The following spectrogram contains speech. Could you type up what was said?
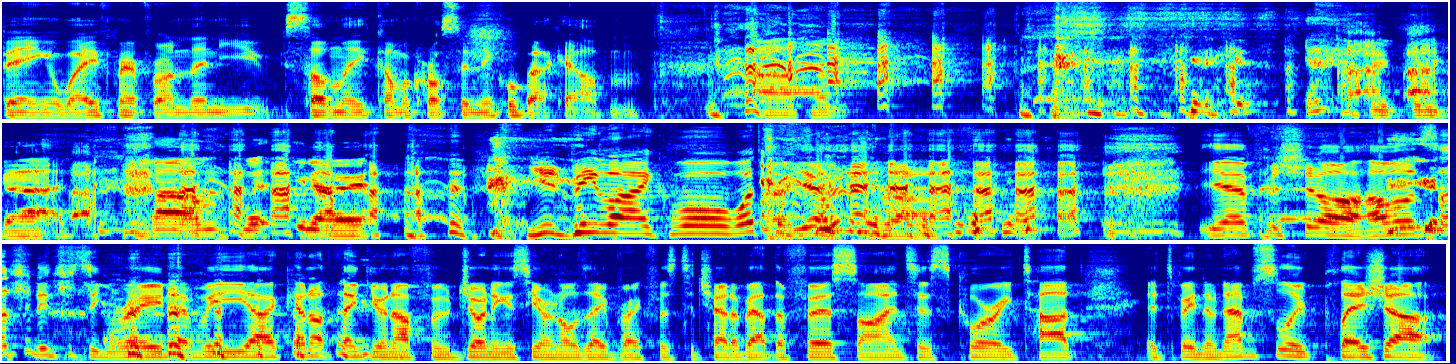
being away from everyone, then you suddenly come across a Nickelback album. Um, it'd be pretty bad. Um, but you know, You'd be like, well, what's a photograph? Yeah, for sure. Oh, well, it's such an interesting read, and we uh, cannot thank you enough for joining us here on All Day Breakfast to chat about the first scientist, Corey Tutt. It's been an absolute pleasure,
